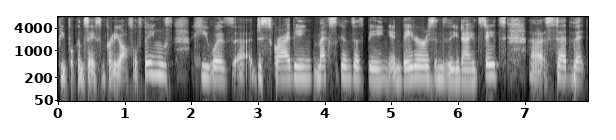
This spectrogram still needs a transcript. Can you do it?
people can say some pretty awful things. He was uh, describing Mexicans as being invaders into the United States, uh, said that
